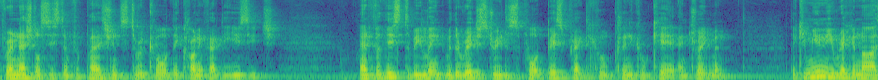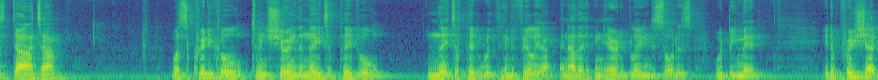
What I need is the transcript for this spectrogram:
for a national system for patients to record their clotting factor usage and for this to be linked with the registry to support best practical clinical care and treatment. The community recognised data was critical to ensuring the needs of people, the needs of people with haemophilia and other inherited bleeding disorders would be met. It, appreciate,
